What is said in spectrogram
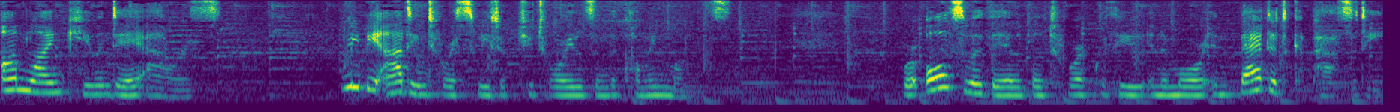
online Q&A hours. We'll be adding to our suite of tutorials in the coming months. We're also available to work with you in a more embedded capacity,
